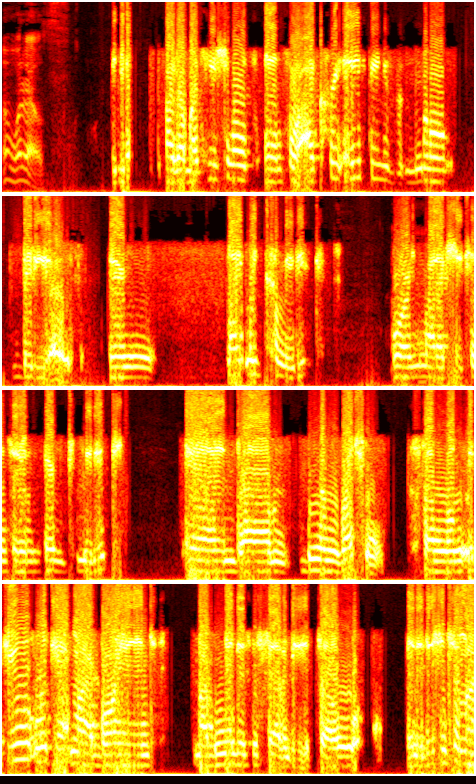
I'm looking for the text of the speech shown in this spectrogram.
and what else? I got my t-shirts, and so I create these little videos. They're slightly comedic, or you might actually consider them very comedic, and um, they're retro. So if you look at my brand, my brand is the 70s. So in addition to my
